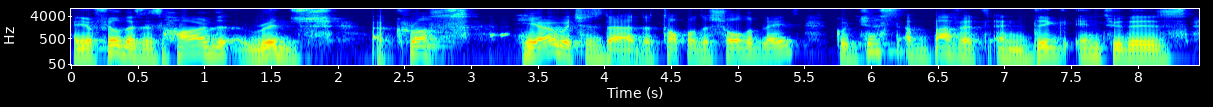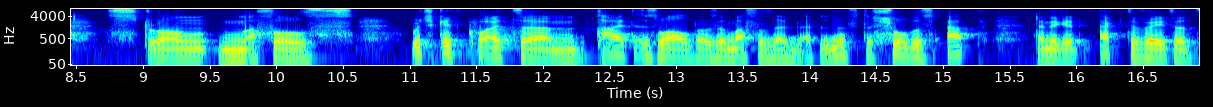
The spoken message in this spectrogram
and you'll feel there's this hard ridge across here, which is the, the top of the shoulder blade. Go just above it and dig into these strong muscles, which get quite um, tight as well. Those are muscles that, that lift the shoulders up and they get activated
